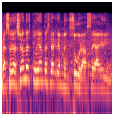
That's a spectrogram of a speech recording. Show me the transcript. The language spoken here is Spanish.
La Asociación de Estudiantes de Agrimensura, SEAGRIN,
